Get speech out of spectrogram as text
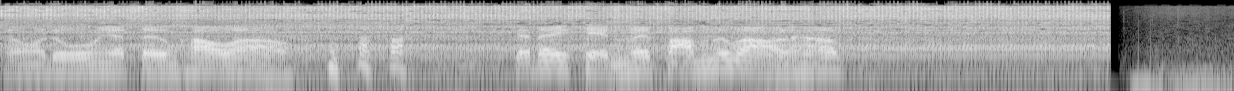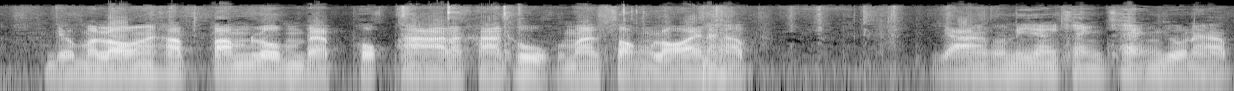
เรามาดูมันจะเติมเข้าเปล่า จะได้เข็นไปปั๊มหรือเปล่านะครับ เดี๋ยวมาลองนะครับ ปั๊มลมแบบพกพาราคาถูกประมาณสองร้อยนะครับ ยางตรงนี้ยังแข็งแข็งๆอยู่นะครับ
